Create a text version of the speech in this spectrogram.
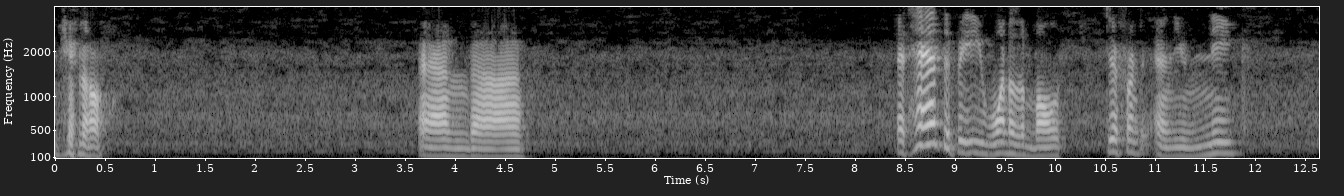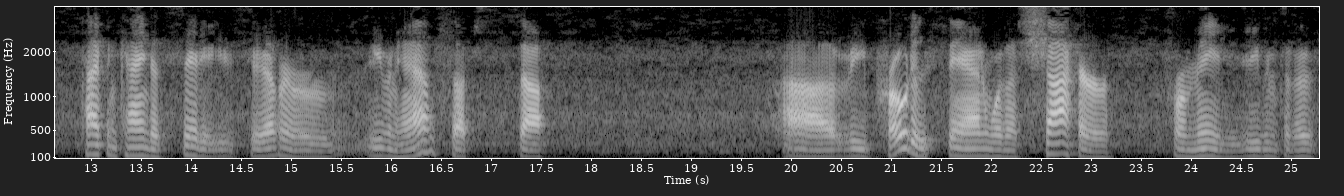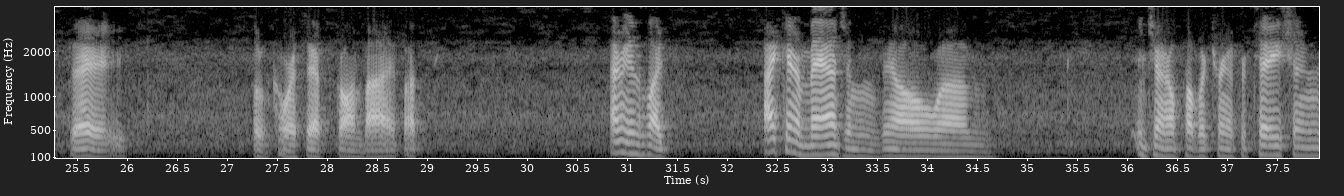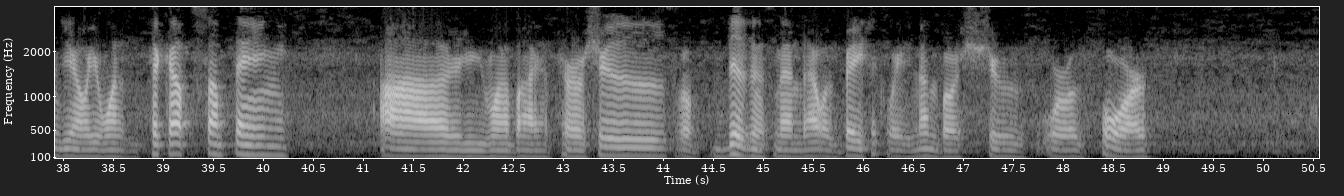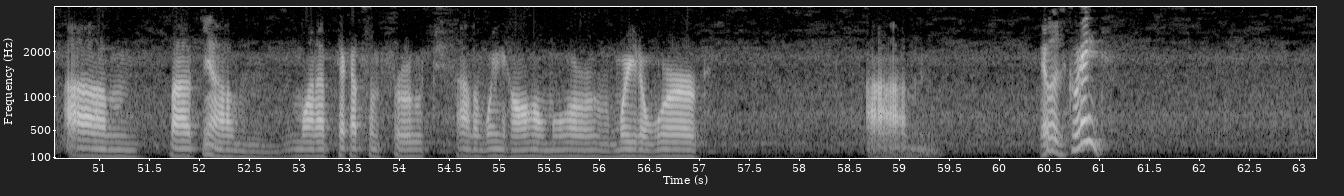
you know. And uh, it had to be one of the most different and unique type and kind of cities to ever even have such stuff. Uh, the produce stand was a shocker for me, even to this day. Of course, that's gone by, but I mean, it's like I can imagine, you know, um, in general public transportation, you know, you want to pick up something uh, you want to buy a pair of shoes? Well, businessmen, that was basically Nunn-Bush shoes was for. Um, but, you know, want to pick up some fruit on the way home or way to work. Um, it was great.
